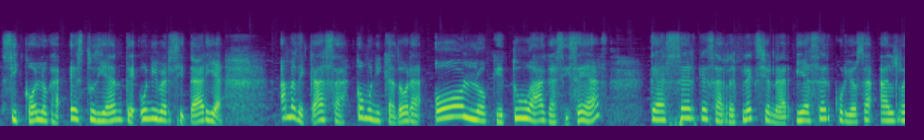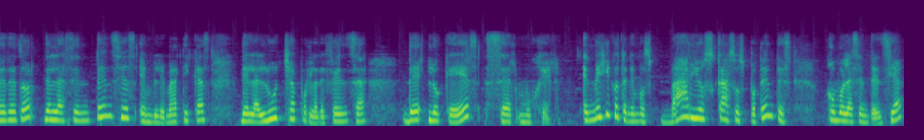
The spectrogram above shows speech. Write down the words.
psicóloga, estudiante, universitaria, ama de casa, comunicadora o lo que tú hagas y seas, te acerques a reflexionar y a ser curiosa alrededor de las sentencias emblemáticas de la lucha por la defensa de lo que es ser mujer. En México tenemos varios casos potentes, como la sentencia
